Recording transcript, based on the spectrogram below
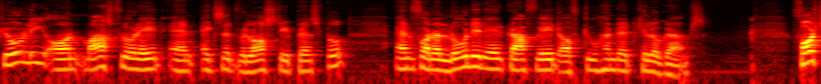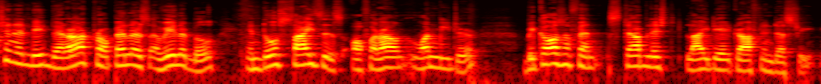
purely on mass flow rate and exit velocity principle and for a loaded aircraft weight of 200 kilograms. Fortunately, there are propellers available in those sizes of around 1 meter because of an established light aircraft industry.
